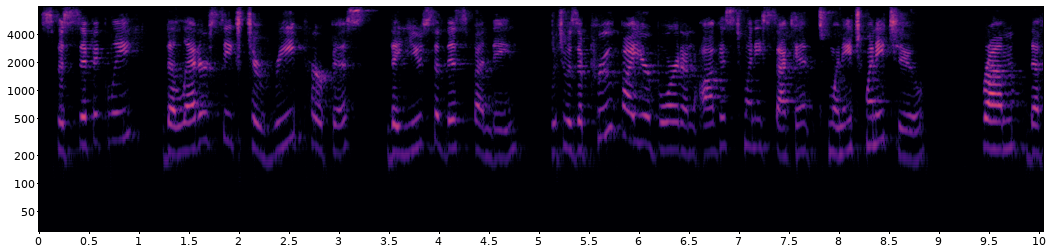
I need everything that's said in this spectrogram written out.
Specifically, the letter seeks to repurpose the use of this funding, which was approved by your board on August 22nd, 2022, from the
